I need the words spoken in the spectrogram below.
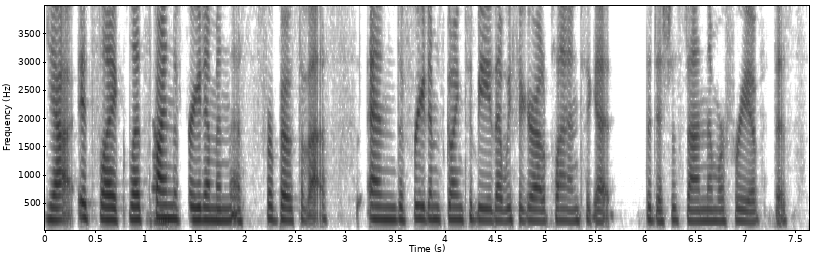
Yeah, it's like let's yeah. find the freedom in this for both of us. And the freedom's going to be that we figure out a plan to get the dishes done, then we're free of this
